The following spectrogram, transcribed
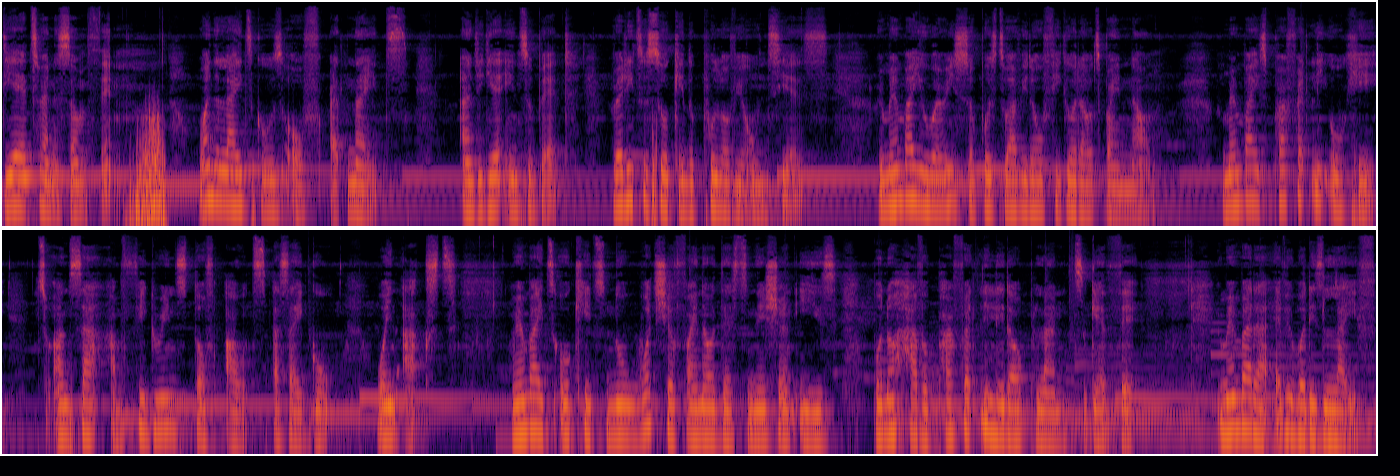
Dear 20 something, when the light goes off at night and you get into bed, ready to soak in the pool of your own tears, remember you weren't supposed to have it all figured out by now. Remember it's perfectly okay to answer I'm figuring stuff out as I go when asked. Remember it's okay to know what your final destination is, but not have a perfectly laid out plan to get there. Remember that everybody's life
